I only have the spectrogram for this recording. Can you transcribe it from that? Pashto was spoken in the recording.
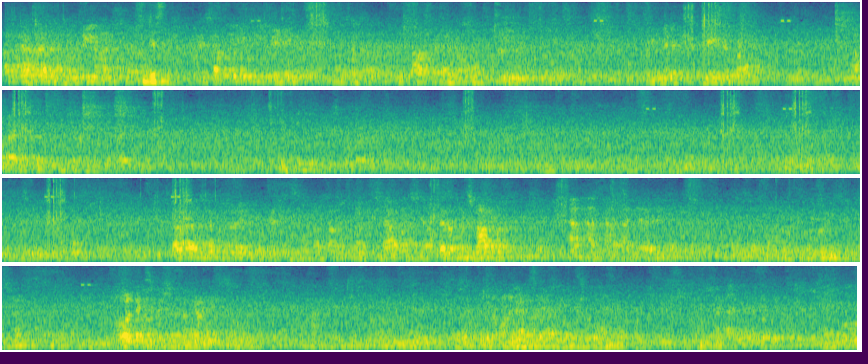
wenn mich जी sir Aber nächste Geschichte.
